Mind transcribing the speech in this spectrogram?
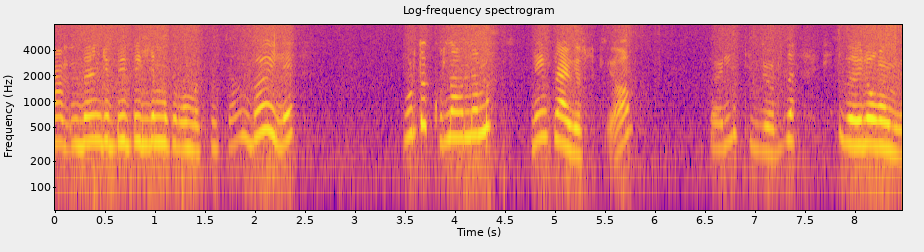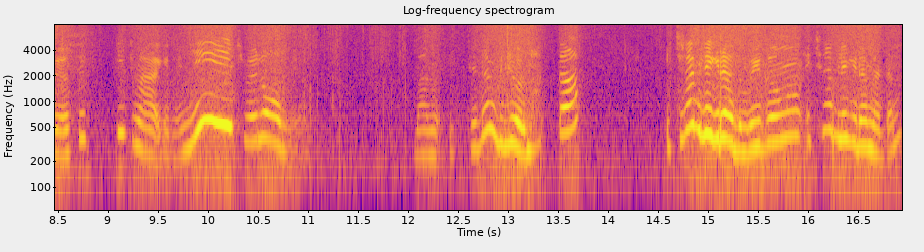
Ben önce bir bildiğim olmasını istiyorum. Böyle burada kullandığımız renkler gözüküyor. Böyle çiziyoruz hiç böyle olmuyor. Siz hiç merak etmeyin. Hiç böyle olmuyor. Ben istedim biliyorum. Hatta içine bile giremedim. Uygulamanın içine bile giremedim.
